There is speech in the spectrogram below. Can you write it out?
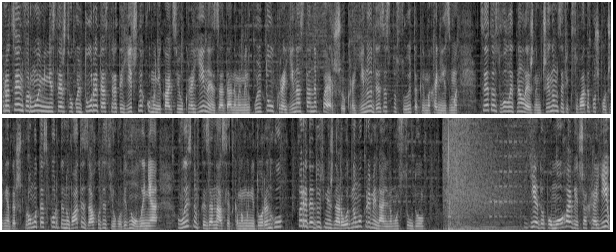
Про це інформує Міністерство культури та стратегічних комунікацій України. За даними Мінкульту, Україна стане першою країною, де застосують такий механізм. Це дозволить належним чином зафіксувати пошкодження держпрому та скоординувати заходи з його відновлення. Висновки за наслідками моніторингу передадуть міжнародному кримінальному суду. Є допомога від шахраїв.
